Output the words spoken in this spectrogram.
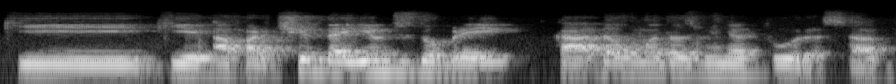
que, que a partir daí eu desdobrei cada uma das miniaturas, sabe?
